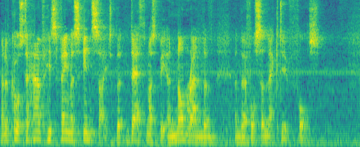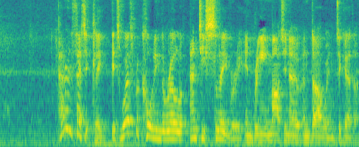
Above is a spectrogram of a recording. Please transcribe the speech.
and of course to have his famous insight that death must be a non-random and therefore selective force. Parenthetically, it's worth recalling the role of anti-slavery in bringing Martineau and Darwin together.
